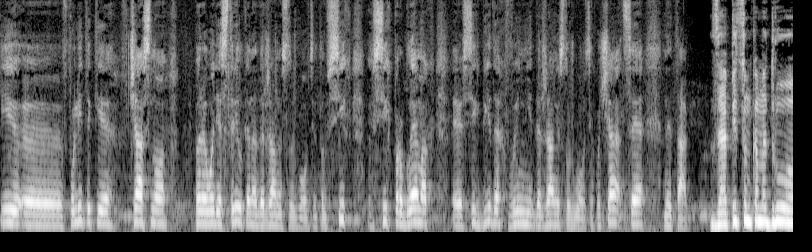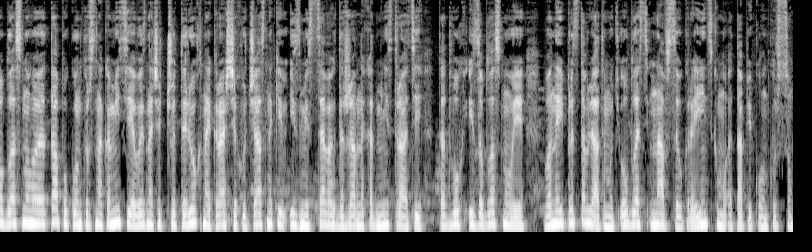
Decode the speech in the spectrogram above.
І е, в політики вчасно переводять стрілки на державних службовців. То всіх, всіх проблемах, е, всіх бідах винні державні службовці. Хоча це не так. За підсумками другого обласного етапу конкурсна комісія визначить чотирьох найкращих учасників із місцевих державних адміністрацій та двох із обласної. Вони й представлятимуть область на всеукраїнському етапі конкурсу.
